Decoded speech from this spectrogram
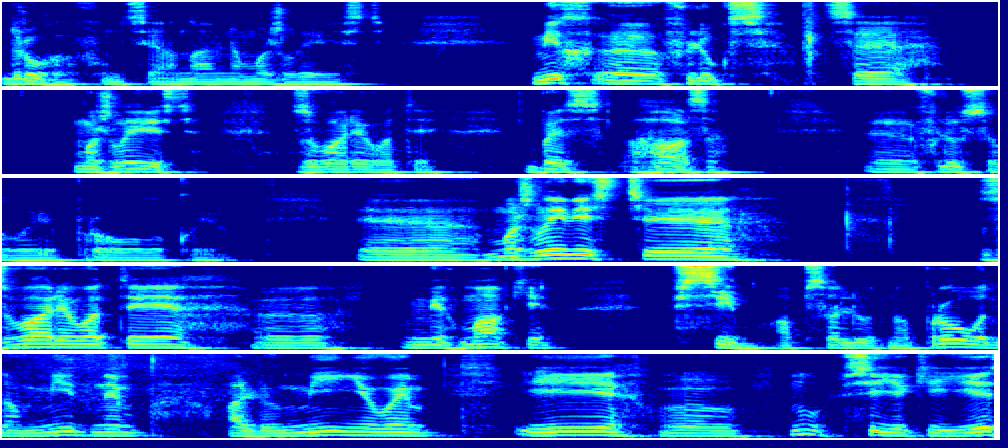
друга функціональна можливість. Міг е, флюкс це можливість зварювати без газа е, флюсовою проволокою. Е, можливість е, зварювати е, в мігмакі всім абсолютно проводом, мідним, алюмінієвим і е, ну, всі, які є,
